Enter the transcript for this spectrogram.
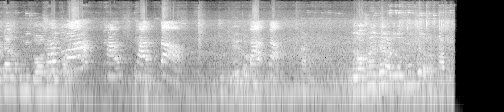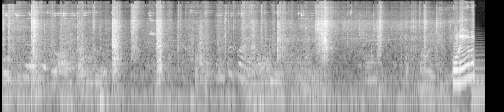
এটা তুমি দশ মিনিট খাও। কিছু খেয়ে দশ মিনিট এটা দশ পড়ে যাবে?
